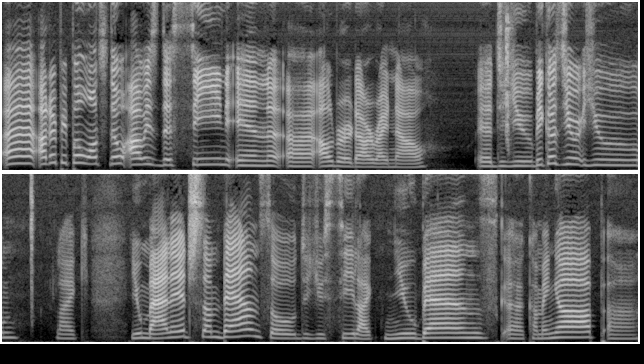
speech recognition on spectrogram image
Uh, other people want to know how is the scene in uh, Alberta right now? Uh, do you because you you like you manage some bands, so do you see like new bands uh, coming up? Uh,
